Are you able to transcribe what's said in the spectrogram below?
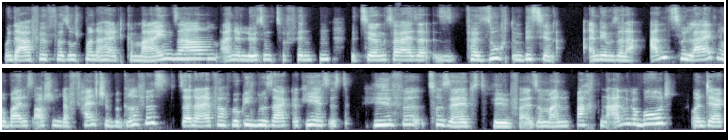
Und dafür versucht man halt gemeinsam eine Lösung zu finden, beziehungsweise versucht ein bisschen in dem Sinne anzuleiten, wobei das auch schon der falsche Begriff ist, sondern einfach wirklich nur sagt, okay, es ist Hilfe zur Selbsthilfe. Also man macht ein Angebot und der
